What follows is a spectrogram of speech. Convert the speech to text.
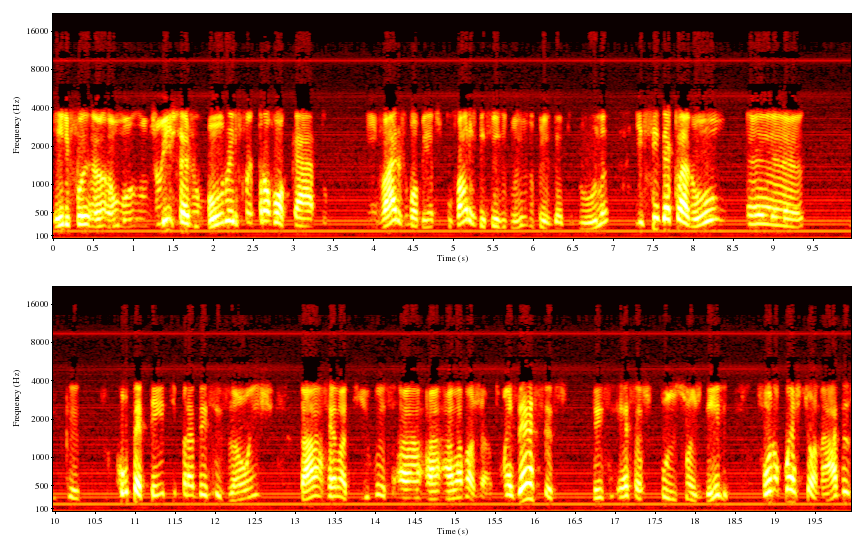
ele foi, o, o juiz Sérgio Moro, ele foi provocado vários momentos por várias defesas, inclusive do presidente Lula, e se declarou é, competente para decisões tá, relativas à, Lava Jato. Mas essas, essas posições dele foram questionadas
